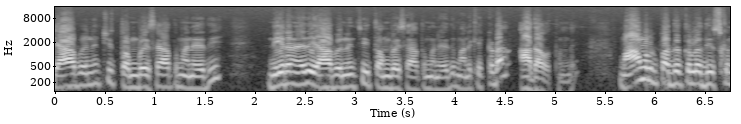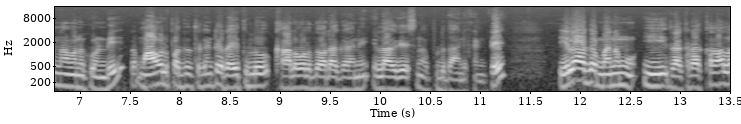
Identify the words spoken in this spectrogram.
యాభై నుంచి తొంభై శాతం అనేది నీరు అనేది యాభై నుంచి తొంభై శాతం అనేది మనకి ఇక్కడ ఆదా అవుతుంది. మామూలు పద్ధతిలో తీసుకున్నాం అనుకోండి మామూలు పద్ధతి కంటే రైతులు కాలువల ద్వారా కానీ ఇలా చేసినప్పుడు దానికంటే ఇలాగ మనము ఈ రకరకాల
